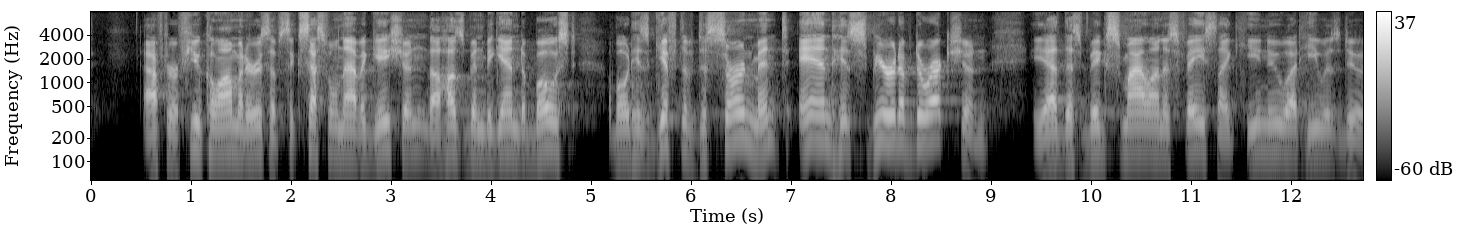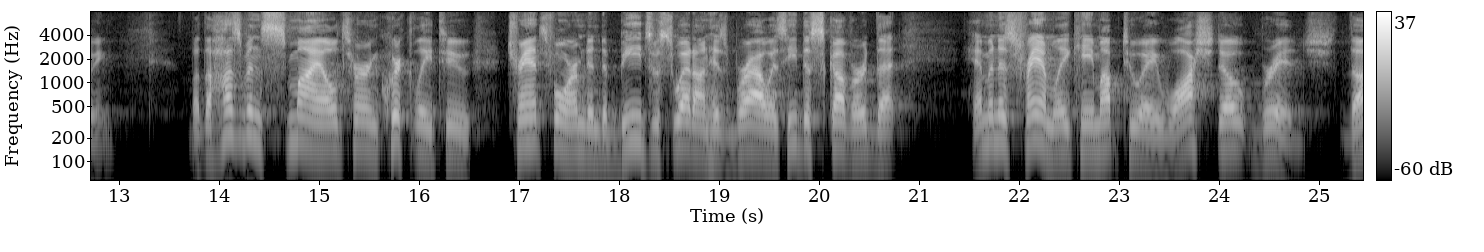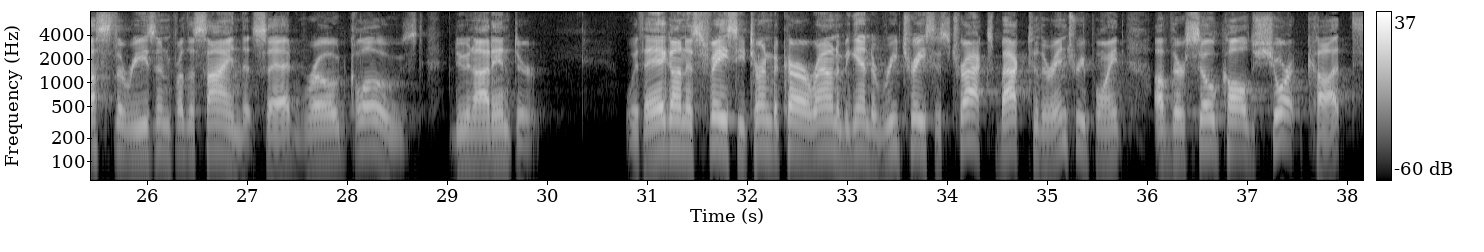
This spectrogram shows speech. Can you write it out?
After a few kilometers of successful navigation, the husband began to boast about his gift of discernment and his spirit of direction. He had this big smile on his face like he knew what he was doing. But the husband's smile turned quickly to transformed into beads of sweat on his brow as he discovered that him and his family came up to a washed out bridge. Thus, the reason for the sign that said, Road closed, do not enter. With egg on his face, he turned the car around and began to retrace his tracks back to their entry point of their so called shortcut.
